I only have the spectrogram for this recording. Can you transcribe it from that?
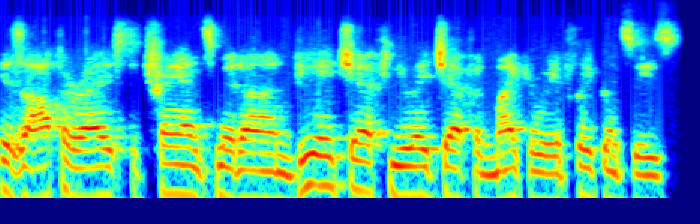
is authorized to transmit on VHF, UHF, and microwave frequencies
